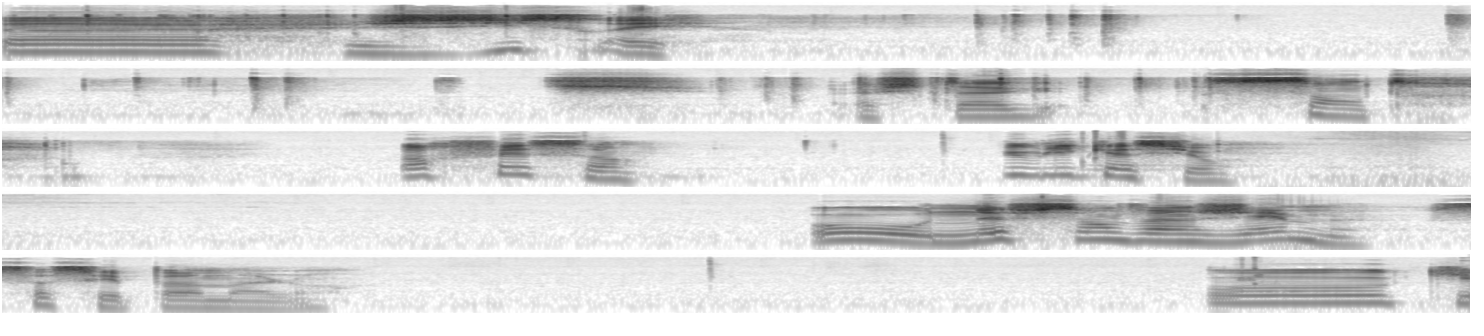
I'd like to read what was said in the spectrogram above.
Euh, J'y serai. Hashtag centre. Parfait ça. Publication. Oh, 920 gemmes Ça c'est pas mal. Ok.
